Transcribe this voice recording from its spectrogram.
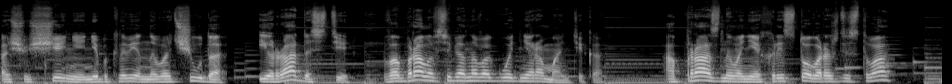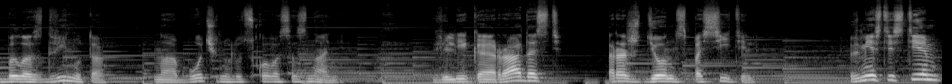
ощущение необыкновенного чуда и радости вобрала в себя новогодняя романтика, а празднование Христова Рождества было сдвинуто на обочину людского сознания. Великая радость – рожден Спаситель. Вместе с тем,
